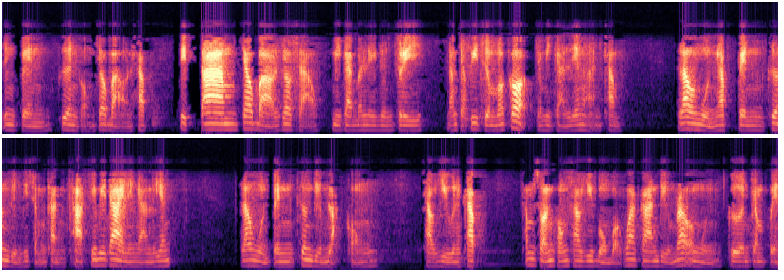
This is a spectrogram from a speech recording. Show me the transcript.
ซึ่งเป็นเพื่อนของเจ้าบ่าวนะครับ ติดตามเจ้าบ่าวและเจ้าสาว มีการบรรเลงดนตรี หลังจากพิธีสมรสก็จะมีการเลี้ยงอาหารค่าเหล้าหมุนครับเป็นเครื่องดื่มที่สำคัญขาดที่ไม่ได้ในงานเลี้ยงเหล้าหมุนเป็นเครื่องดื่มหลักของ ชาวยิวนะครับคำสอนของชาวยิวบ่งบอกว่าการดื่มเหล้าองุ่นเกินจำเป็น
